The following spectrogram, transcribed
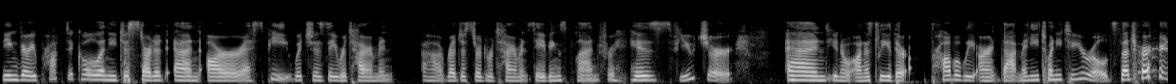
being very practical and he just started an RRSP, which is a retirement uh, registered retirement savings plan for his future. And, you know, honestly, there probably aren't that many 22 year olds that are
